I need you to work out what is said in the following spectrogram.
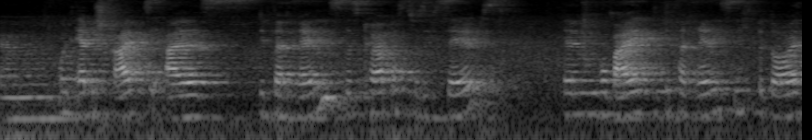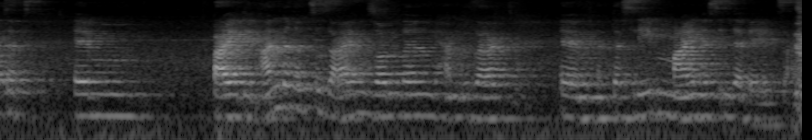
Ähm, und er beschreibt sie als Differenz des Körpers zu sich selbst, ähm, wobei die Differenz nicht bedeutet, ähm, bei den anderen zu sein, sondern wir haben gesagt, das Leben meines in der Welt sein.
